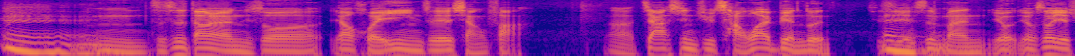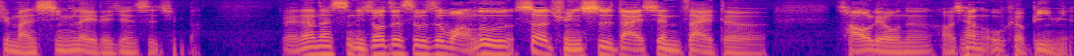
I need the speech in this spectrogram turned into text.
嗯嗯嗯嗯，只是当然你说要回应这些想法啊，加进去场外辩论，其实也是蛮有有时候也许蛮心累的一件事情吧。对，那那是你说这是不是网络社群世代现在的潮流呢？好像无可避免。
